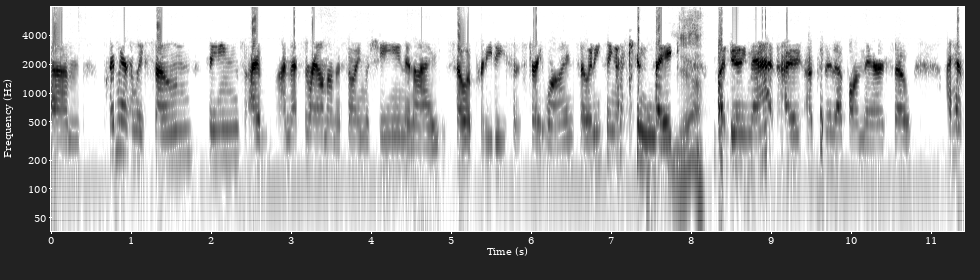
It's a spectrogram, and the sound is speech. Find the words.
Um, primarily sewn things. I, I mess around on a sewing machine, and I sew a pretty decent straight line. So anything I can make yeah. by doing that, I, I put it up on there. So I have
